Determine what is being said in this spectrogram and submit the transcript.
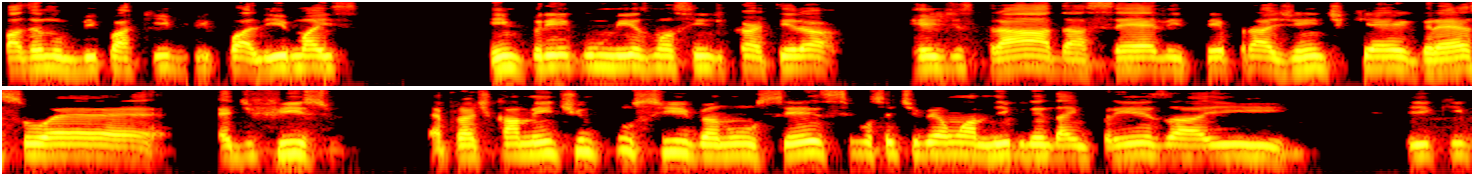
fazendo um bico aqui, bico ali, mas emprego mesmo assim de carteira registrada, CLT, para gente que é egresso é, é difícil. É praticamente impossível, a não ser se você tiver um amigo dentro da empresa e, e que,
